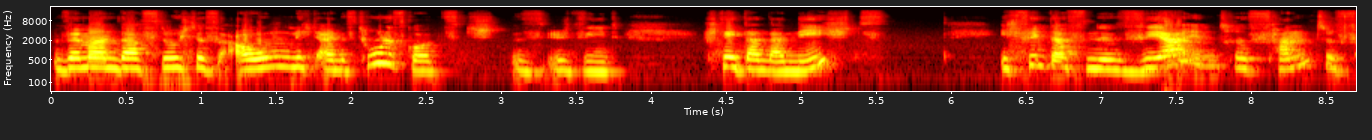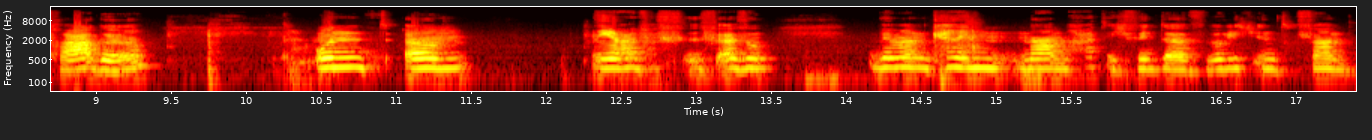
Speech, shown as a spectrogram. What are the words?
wenn man das durch das Augenlicht eines Todesgotts sieht? Steht dann da nichts? Ich finde das eine sehr interessante Frage. Und ähm, ja, das ist also, wenn man keinen Namen hat, ich finde das wirklich interessant,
